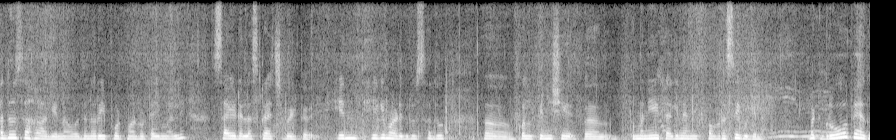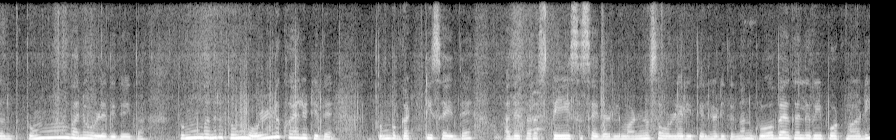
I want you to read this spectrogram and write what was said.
ಅದು ಸಹ ಹಾಗೆ ನಾವು ಅದನ್ನು ರಿಪೋರ್ಟ್ ಮಾಡೋ ಟೈಮಲ್ಲಿ ಸೈಡೆಲ್ಲ ಸ್ಕ್ರ್ಯಾಚ್ ಬೀಳ್ತದೆ. ಎಂತ, ಹೇಗೆ ಮಾಡಿದರೂ ಸಹ ಅದು ಫುಲ್ ಫಿನಿಶಿ ತುಂಬ ನೀಟಾಗಿ ನನಗೆ ಕವರ್ ಸಿಗೋದಿಲ್ಲ. ಬಟ್ ಗ್ರೋ ಬ್ಯಾಗ್ ಅಂತೂ ತುಂಬಾ ಒಳ್ಳೆಯದಿದೆ ಆಯಿತಾ? ತುಂಬ ಅಂದರೆ ತುಂಬ ಒಳ್ಳೆ ಕ್ವಾಲಿಟಿ ಇದೆ. ತುಂಬ ಗಟ್ಟಿ ಸಹ ಇದೆ. ಅದೇ ಥರ ಸ್ಪೇಸ್ ಸಹ ಇದೆ. ಅದರಲ್ಲಿ ಮಣ್ಣು ಸಹ ಒಳ್ಳೆ ರೀತಿಯಲ್ಲಿ ಹಿಡಿತದೆ ನಾನು ಗ್ರೋ ಬ್ಯಾಗಲ್ಲಿ ರಿಪೋರ್ಟ್ ಮಾಡಿ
